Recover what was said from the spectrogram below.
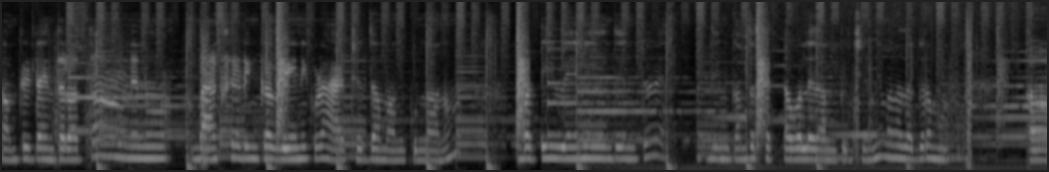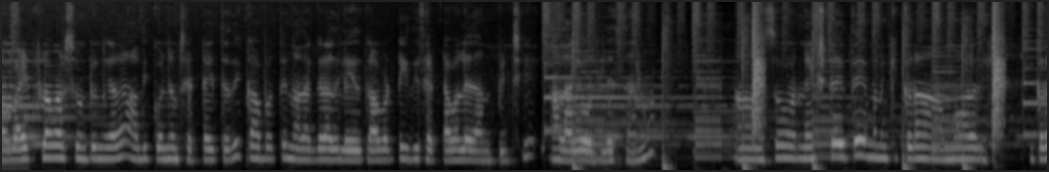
కంప్లీట్ అయిన తర్వాత నేను బ్యాక్ సైడ్ ఇంకా వేని కూడా యాడ్ చేద్దాం అనుకున్నాను. బట్ ఈ వేని ఏంటంటే దీనికంతా సెట్ అవ్వలేదు అనిపించింది. మన దగ్గర వైట్ ఫ్లవర్స్ ఉంటుంది కదా అది కొంచెం సెట్ అవుతుంది. కాకపోతే నా దగ్గర అది లేదు కాబట్టి ఇది సెట్ అవ్వలేదు అనిపించి అలాగే వదిలేసాను సో నెక్స్ట్ అయితే మనకి ఇక్కడ అమ్మ ఇక్కడ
